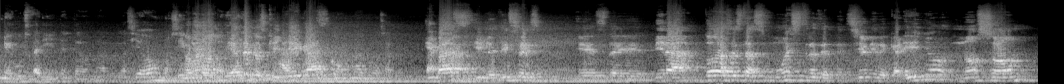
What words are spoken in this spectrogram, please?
me gustaría intentar una relación, o sí, No, no, de los que llegas con una cosa. Y vas y le dices, este, mira, todas estas muestras de atención y de cariño no son,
